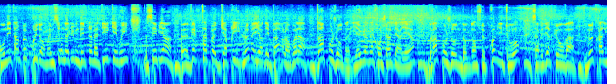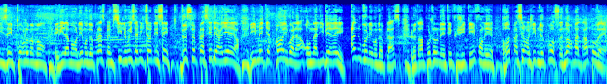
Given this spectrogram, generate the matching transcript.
on est un peu prudent, même si on allume des pneumatiques. Et oui, c'est bien euh, Verstappen qui a pris le meilleur départ. Alors voilà, drapeau jaune. Il y a eu un accrochage derrière. Jaune donc dans ce premier tour. Ça veut dire qu'on va neutraliser pour le moment évidemment les monoplaces, même si Lewis Hamilton essaie de se placer derrière immédiatement. Et voilà, on a libéré à nouveau les monoplaces. Le drapeau jaune a été fugitif. On est repassé en régime de course normal, drapeau vert.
